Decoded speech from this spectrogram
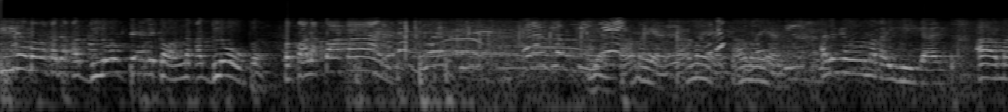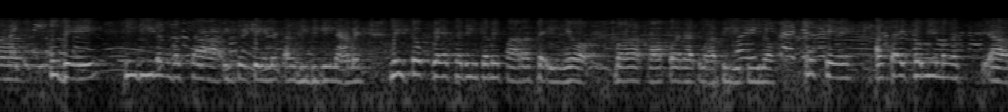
Sino mga ka naka-Globe Telecom, naka-Globe? Papalakpakan! Yan, tama yan, tama yan, tama yan. Alam niyo mga kaibigan, um, today, hindi lang basta entertainment ang bibigay namin, may sorpresa din kami para sa inyo, mga kapwa natin, mga Pilipino. Kasi, aside from yung mga ah,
